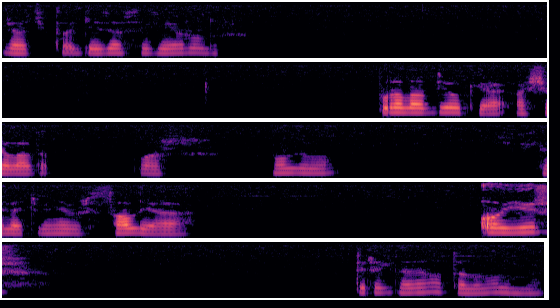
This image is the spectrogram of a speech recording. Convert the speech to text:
Birazcık daha gezersek eğer olur. Buralarda yok ya aşağılarda var. Ne oluyor lan? Beni bir sal ya. Hayır. Direkt neden atladım oğlum ben?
